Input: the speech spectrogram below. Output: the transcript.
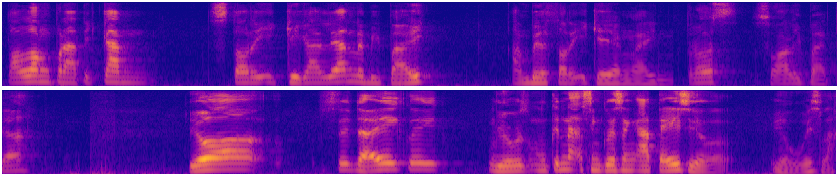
tolong perhatikan story IG kalian lebih baik ambil story IG yang lain. Terus soal ibadah yo setidaknya kuwi yo mungkin nak sing sing ateis yo yo wis lah.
